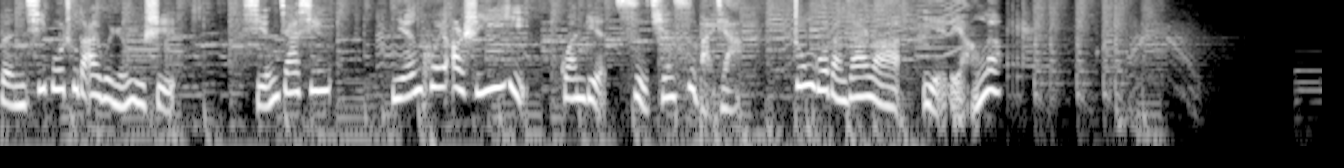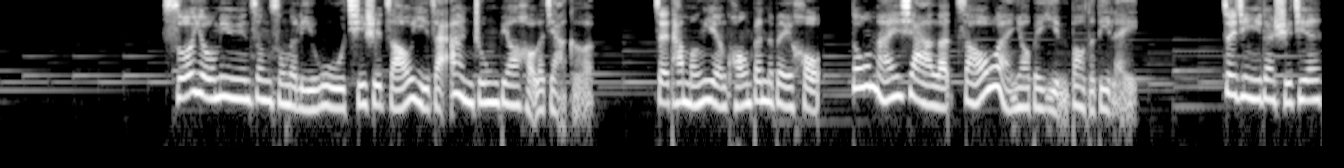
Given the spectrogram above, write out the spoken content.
本期播出的爱问人物是邢嘉欣，年亏二十一亿，关店四千四百家，中国版 Zara 也凉了。所有命运赠送的礼物，其实早已在暗中标好了价格，在他蒙眼狂奔的背后，都埋下了早晚要被引爆的地雷。最近一段时间。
